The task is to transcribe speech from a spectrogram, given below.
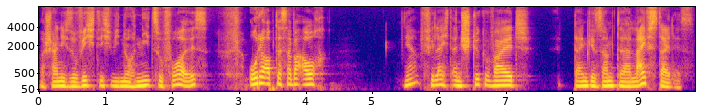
wahrscheinlich so wichtig wie noch nie zuvor ist, oder ob das aber auch ja, vielleicht ein Stück weit dein gesamter Lifestyle ist.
